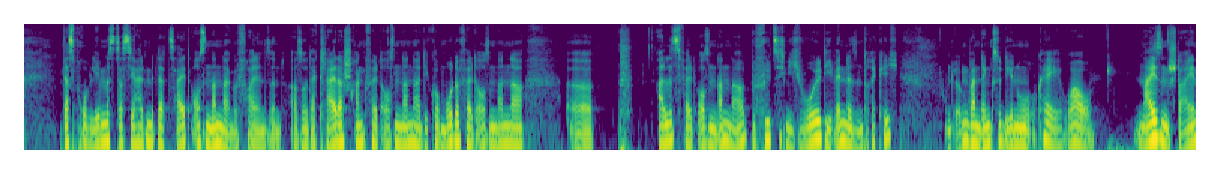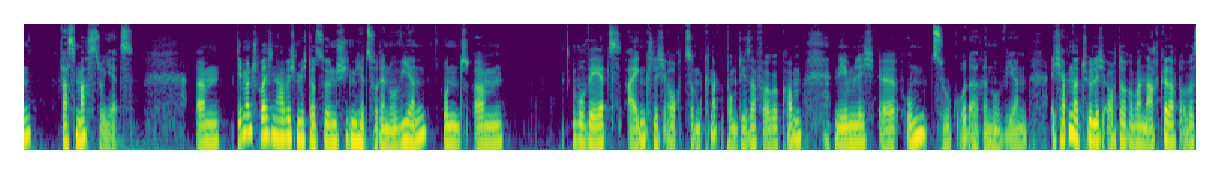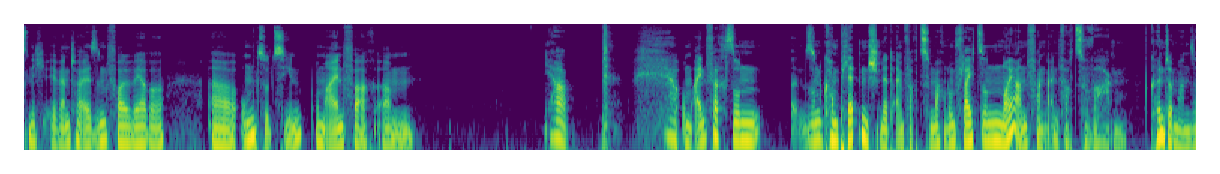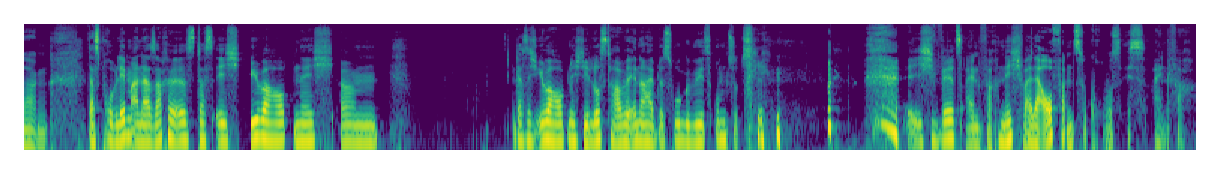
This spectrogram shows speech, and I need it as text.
Das Problem ist, dass sie halt mit der Zeit auseinandergefallen sind. Also der Kleiderschrank fällt auseinander, die Kommode fällt auseinander, äh, pff, alles fällt auseinander. Du fühlst dich nicht wohl, die Wände sind dreckig. Und irgendwann denkst du dir nur, okay, wow, Neisenstein, was machst du jetzt? Ähm, dementsprechend habe ich mich dazu entschieden, hier zu renovieren. Und ähm, wo wir jetzt eigentlich auch zum Knackpunkt dieser Folge kommen, nämlich äh, Umzug oder renovieren. Ich habe natürlich auch darüber nachgedacht, ob es nicht eventuell sinnvoll wäre, äh, umzuziehen, um einfach, ähm, ja, um einfach so einen so einen kompletten Schnitt einfach zu machen, um vielleicht so einen Neuanfang einfach zu wagen könnte man sagen. Das Problem an der Sache ist, dass ich überhaupt nicht ähm, dass ich überhaupt nicht die Lust habe, innerhalb des Ruhrgebiets umzuziehen. ich will's einfach nicht, weil der Aufwand zu groß ist, einfach.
